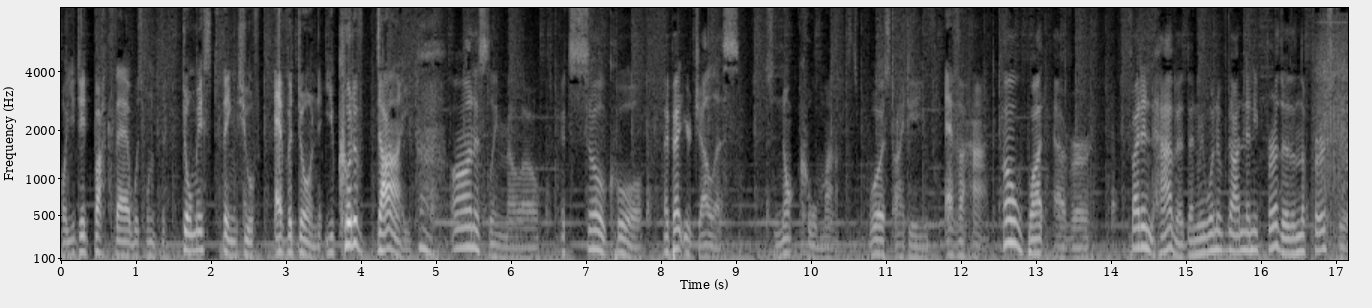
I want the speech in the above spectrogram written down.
what you did back there was one of the dumbest things you have ever done. You could have died. Honestly, Mello, it's so cool. I bet you're jealous. It's not cool, Matt. It's the worst idea you've ever had. Oh, whatever. If I didn't have it, then we wouldn't have gotten any further than the first room.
